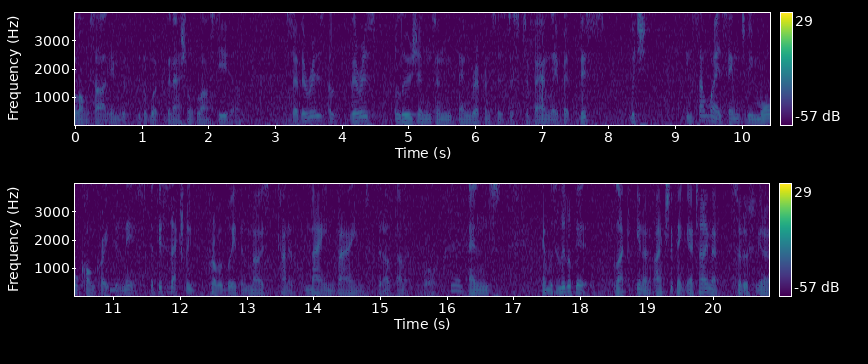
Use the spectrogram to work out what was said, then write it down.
alongside him with, with the work for the National of last year. So there is a, there is allusions and, and references to, to family, but this, which in some ways seemed to be more concrete than this, but this is actually probably the most kind of main vein that I've done it before. Yeah. And it was a little bit like, you know, I actually think, you know, telling that sort of, you know,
